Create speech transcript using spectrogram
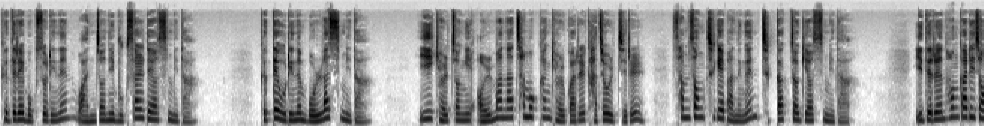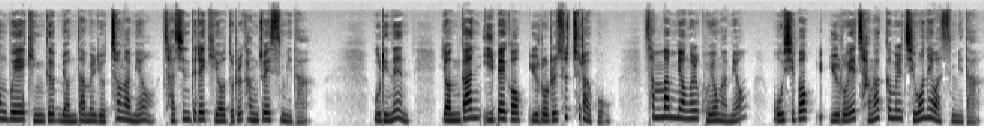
그들의 목소리는 완전히 묵살되었습니다. 그때 우리는 몰랐습니다. 이 결정이 얼마나 참혹한 결과를 가져올지를 삼성 측의 반응은 즉각적이었습니다. 이들은 헝가리 정부의 긴급 면담을 요청하며 자신들의 기여도를 강조했습니다. 우리는 연간 200억 유로를 수출하고 3만 명을 고용하며 50억 유로의 장학금을 지원해 왔습니다.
